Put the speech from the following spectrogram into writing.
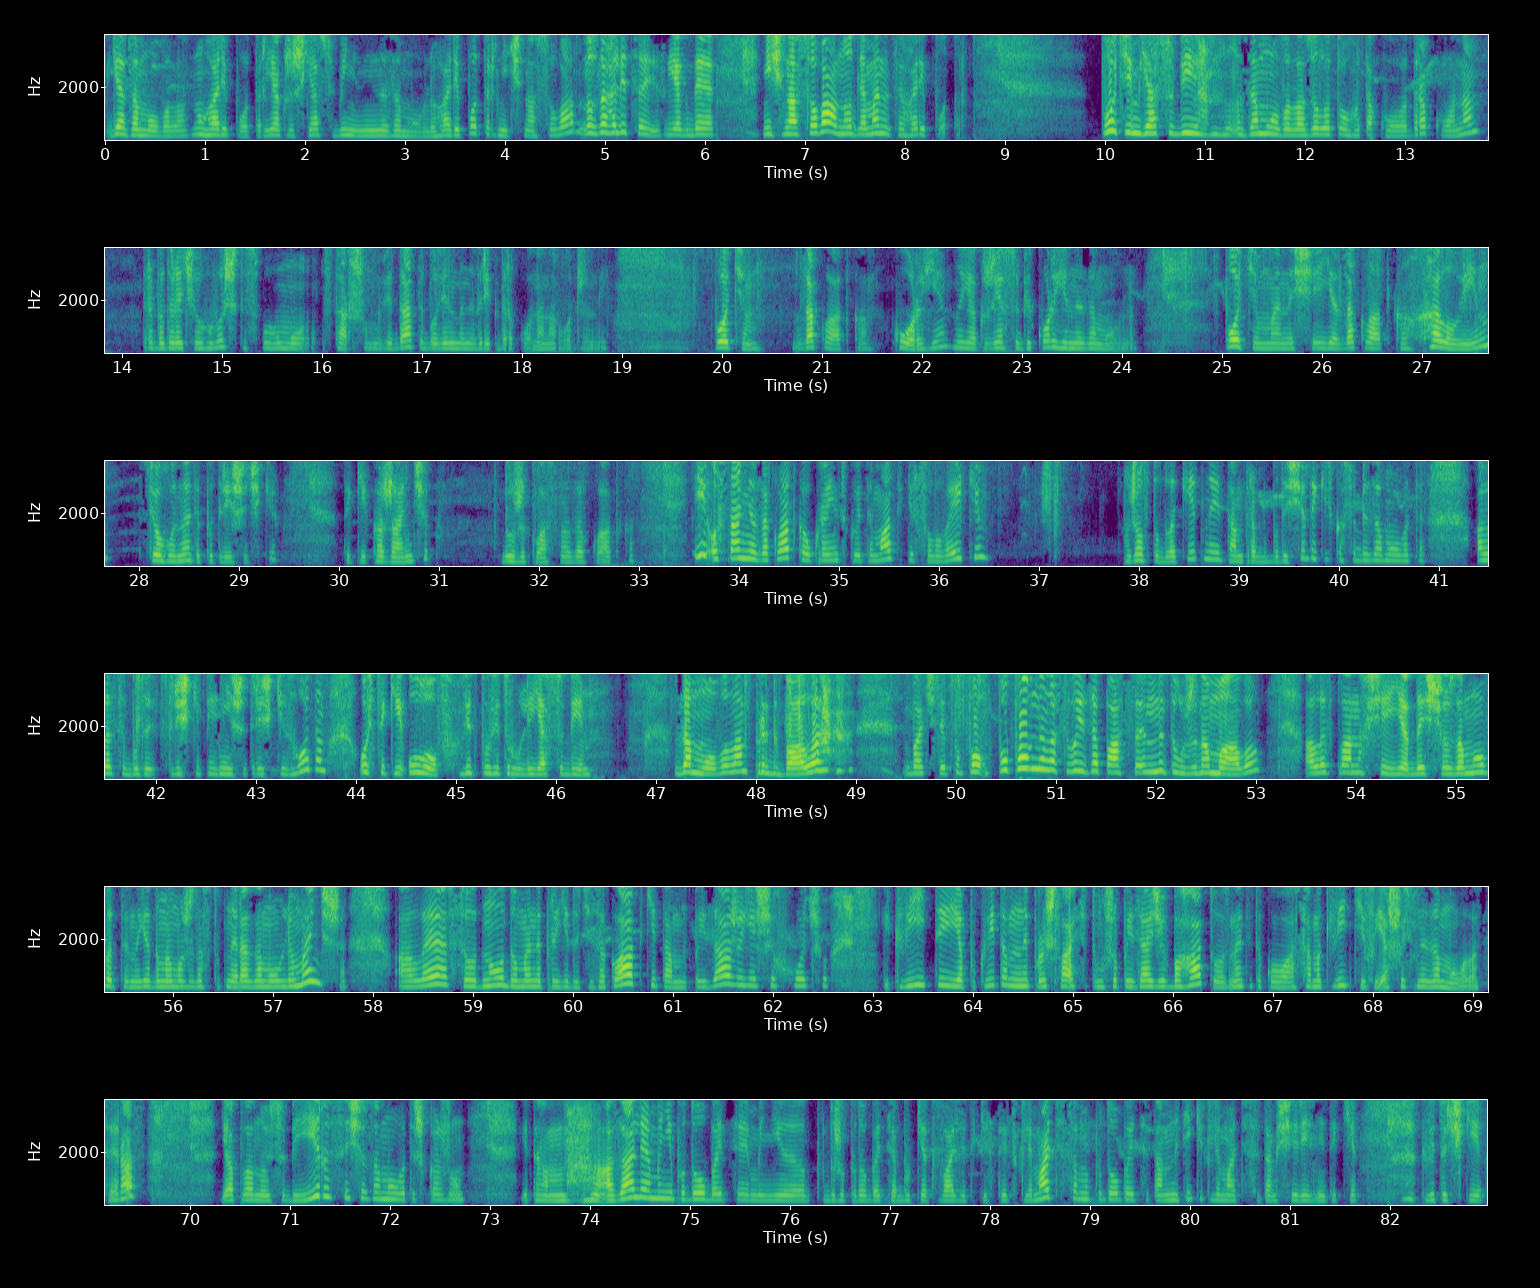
Я замовила. Ну, Гаррі Поттер. Як же ж я собі не замовлю? Гаррі Поттер, нічна сова. Ну, взагалі, це як де нічна сова, але для мене це Гаррі Поттер. Потім я собі замовила золотого такого дракона. Треба, до речі, його вишити своєму старшому віддати, бо він в мене в рік дракона народжений. Потім закладка коргі. Ну як же я собі коргі не замовлю. Потім в мене ще є закладка Хеллоуін. Цього, знаєте, потрішечки. Такий кажанчик. Дуже класна закладка. І остання закладка української тематики Соловейки. Жовто-блакитний, там треба буде ще декілька собі замовити, але це буде трішки пізніше, трішки згодом. Ось такий улов від повітрулі я собі замовила, придбала. Бачите, поповнила свої запаси не дуже на мало, але в планах ще є дещо замовити. Ну, я думаю, може наступний раз замовлю менше, але все одно до мене приїдуть і закладки, там і пейзажі я ще хочу, і квіти. Я по квітам не пройшлася, тому що пейзажів багато, знаєте, такого, а саме квітів я щось не замовила цей раз. Я планую собі іриси ще замовити, ж кажу. І там азалія мені подобається, і мені дуже подобається букет в вазі, такий стоїть з клематісами подобається. Там не тільки клематіси, там ще різні такі квіточки.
